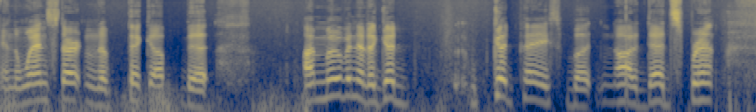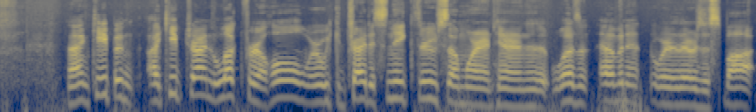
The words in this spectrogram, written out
and the wind's starting to pick up a bit. I'm moving at a good good pace, but not a dead sprint. I'm keeping, I keep trying to look for a hole where we could try to sneak through somewhere in here, and it wasn't evident where there was a spot.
